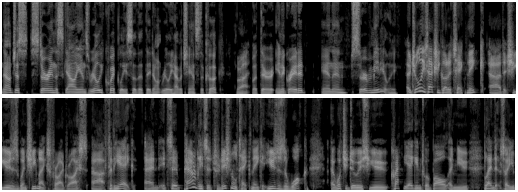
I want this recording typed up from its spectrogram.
now just stir in the scallions really quickly so that they don't really have a chance to cook, Right. but they're integrated, and then serve immediately. Julie's actually got a technique uh, that she uses when she makes fried rice uh, for the egg, and it's a, apparently it's a traditional technique. It uses a wok. Uh, what you do is you crack the egg into a bowl and you blend it. So you're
